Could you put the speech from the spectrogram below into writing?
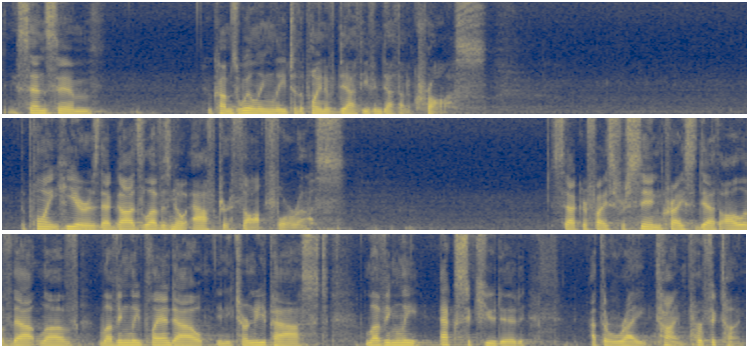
and He sends Him who comes willingly to the point of death, even death on a cross. The point here is that God's love is no afterthought for us. Sacrifice for sin, Christ's death, all of that love lovingly planned out in eternity past, lovingly executed at the right time, perfect time.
